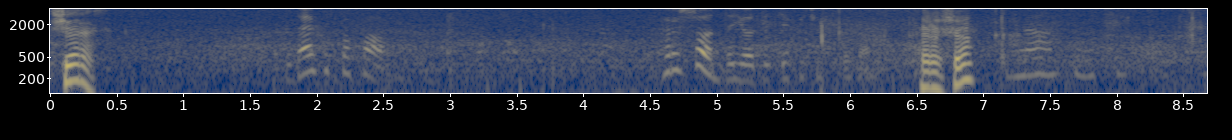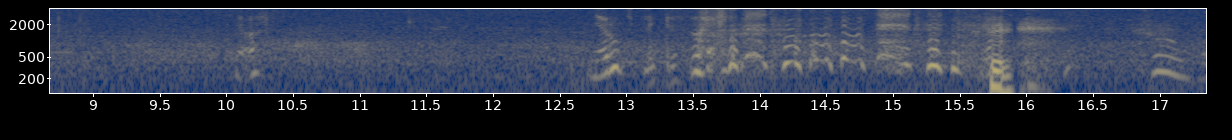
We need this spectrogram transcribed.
Еще раз? Куда я хоть попал? Хорошо отдает, я тебе хочу сказать. Хорошо? Да, очень. Сейчас. У меня руки, блядь, трясутся.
